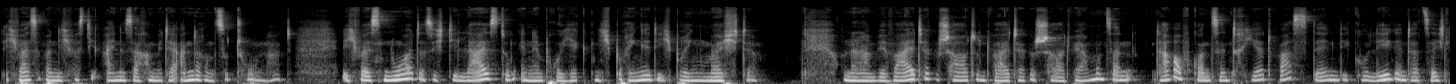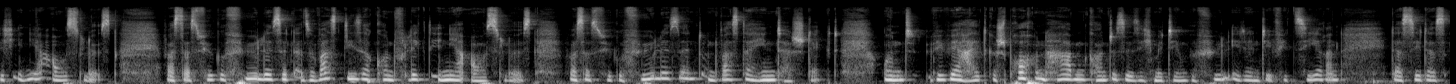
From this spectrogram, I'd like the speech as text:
ich weiß aber nicht, was die eine Sache mit der anderen zu tun hat. Ich weiß nur, dass ich die Leistung in dem Projekt nicht bringe, die ich bringen möchte. Und dann haben wir weitergeschaut und weitergeschaut. Wir haben uns dann darauf konzentriert, was denn die Kollegin tatsächlich in ihr auslöst, was das für Gefühle sind, also was dieser Konflikt in ihr auslöst, was das für Gefühle sind und was dahinter steckt. Und wie wir halt gesprochen haben, konnte sie sich mit dem Gefühl identifizieren, dass sie das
